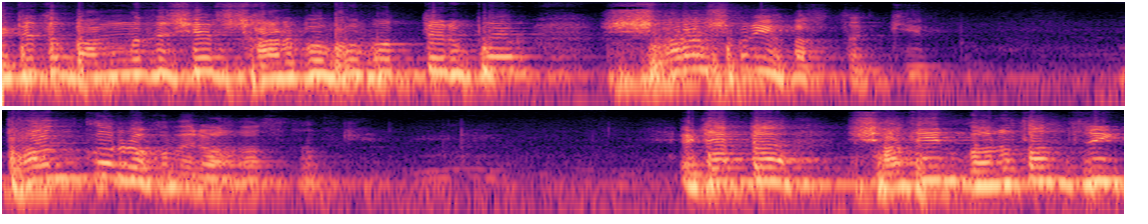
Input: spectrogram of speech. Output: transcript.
এটা তো বাংলাদেশের সার্বভৌমত্বের উপর সরাসরি হস্তক্ষেপ, ভয়ঙ্কর রকমের হস্তক্ষেপ। এটা একটা স্বাধীন গণতান্ত্রিক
